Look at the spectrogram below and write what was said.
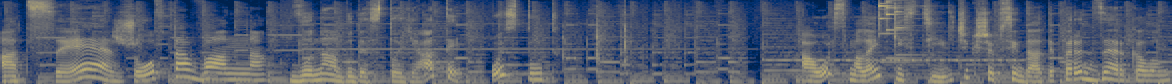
А це жовта ванна. Вона буде стояти ось тут. А ось маленький стільчик, щоб сідати перед дзеркалом.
